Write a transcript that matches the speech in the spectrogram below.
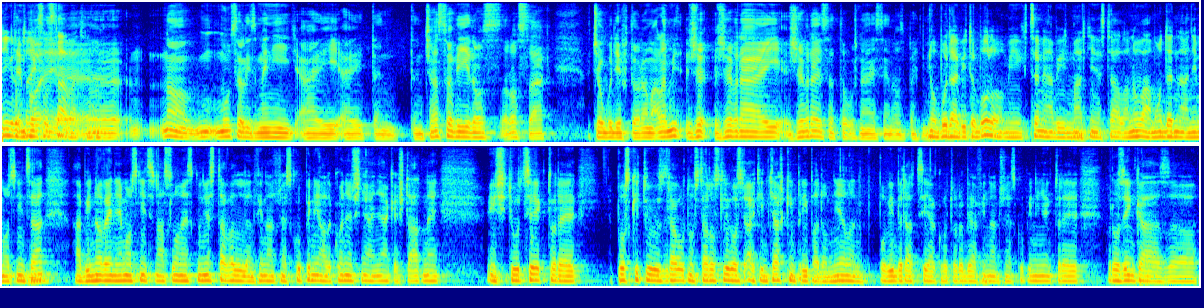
nikto ten, to nechcel stávať. No. E, no, museli zmeniť aj, aj ten, ten časový roz, rozsah čo bude v ktorom, ale my, že, že, vraj, že vraj sa to už na jeseň rozbehne. No bude, aby to bolo. My chceme, aby v Martine stála nová, moderná nemocnica, aby nové nemocnice na Slovensku nestávali len finančné skupiny, ale konečne aj nejaké štátne inštitúcie, ktoré poskytujú zdravotnú starostlivosť aj tým ťažkým prípadom, nielen po vyberácii, ako to robia finančné skupiny, niektoré rozinka z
